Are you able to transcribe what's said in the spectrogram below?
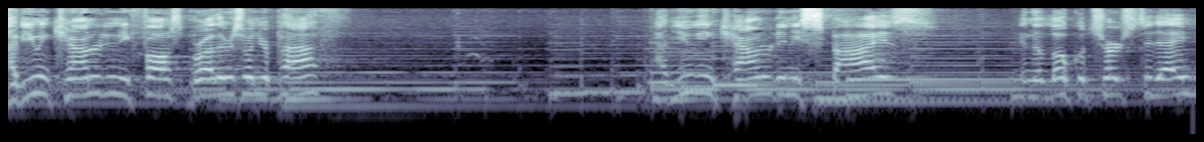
Have you encountered any false brothers on your path? Have you encountered any spies in the local church today?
